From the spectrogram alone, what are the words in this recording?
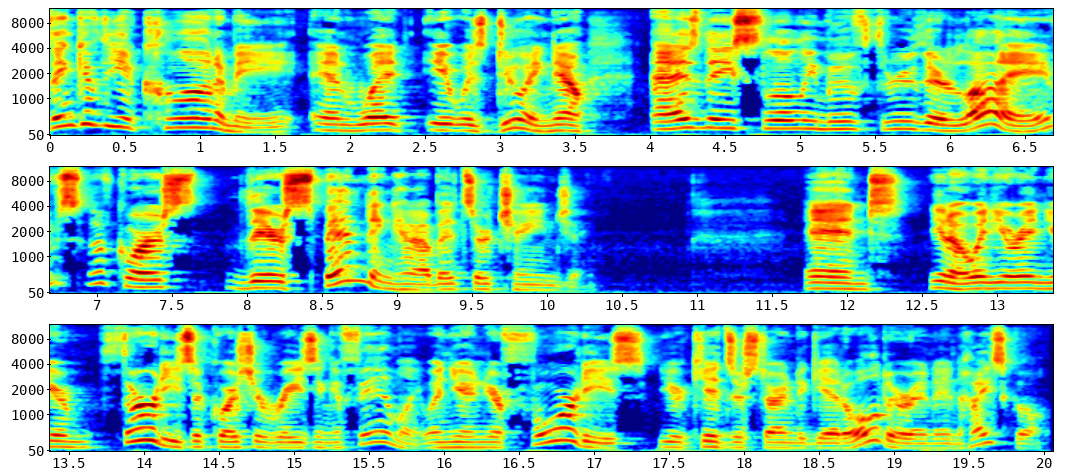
think of the economy and what it was doing. Now, as they slowly move through their lives, of course, their spending habits are changing. And, you know, when you're in your 30s, of course, you're raising a family. When you're in your 40s, your kids are starting to get older and in high school.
